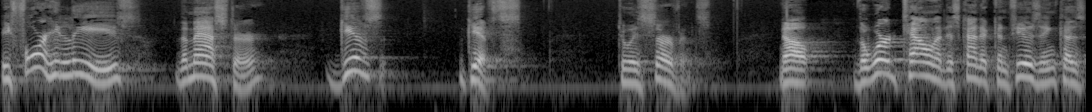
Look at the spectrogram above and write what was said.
before he leaves, the master gives gifts to his servants. Now, the word talent is kind of confusing because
